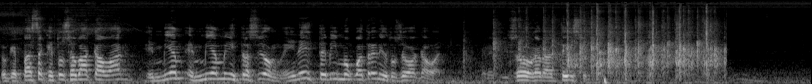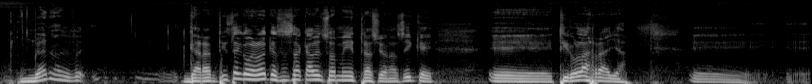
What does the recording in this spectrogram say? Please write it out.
Lo que pasa es que esto se va a acabar en mi, en mi administración, en este mismo cuatrenio, esto se va a acabar. Eso lo garantizo. Bueno, eh, garantiza el gobernador que eso se acabe en su administración, así que eh, tiró las rayas. Eh, eh,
